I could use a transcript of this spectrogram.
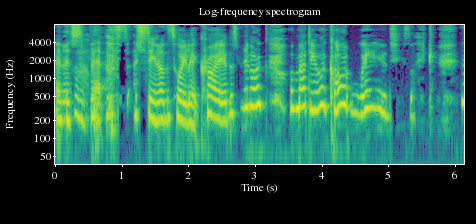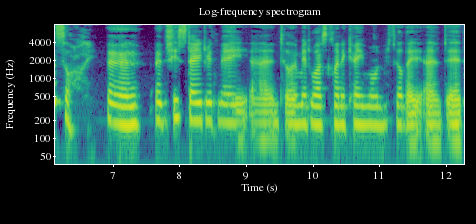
And I just, I was I was sitting on the toilet crying. I was like, oh, Maddie, I can't wait. And she's like, it's all right. Uh, and she stayed with me uh, until the midwives kind of came on until they ended.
